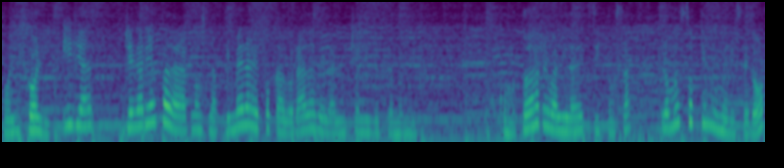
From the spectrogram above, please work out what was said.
Molly Holly y Jazz llegarían para darnos la primera época dorada de la lucha libre femenina. Como toda rivalidad exitosa, lo más óptimo y merecedor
